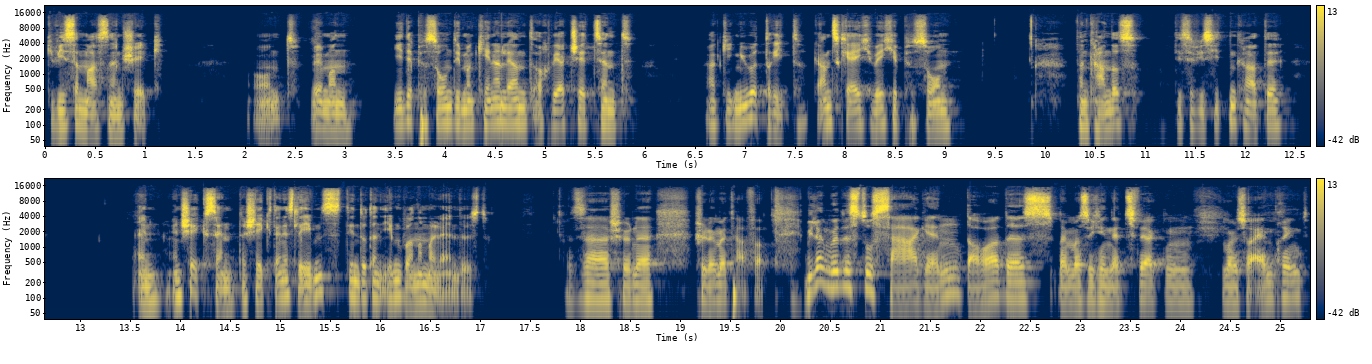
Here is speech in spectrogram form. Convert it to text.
gewissermaßen ein Scheck. Und wenn man jede Person, die man kennenlernt, auch wertschätzend äh, gegenübertritt, ganz gleich welche Person, dann kann das, diese Visitenkarte, ein, ein Scheck sein. Der Scheck deines Lebens, den du dann irgendwann einmal einlöst. Das ist eine schöne, schöne Metapher. Wie lange würdest du sagen, dauert es, wenn man sich in Netzwerken mal so einbringt,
